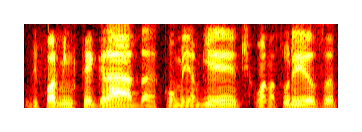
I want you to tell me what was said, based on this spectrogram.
de forma integrada com o meio ambiente, com a natureza,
